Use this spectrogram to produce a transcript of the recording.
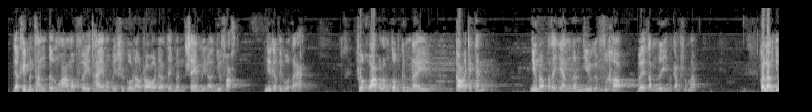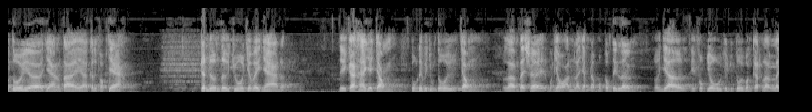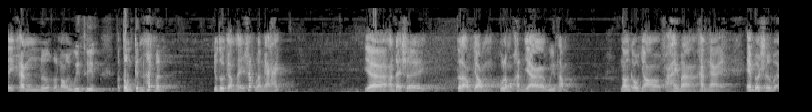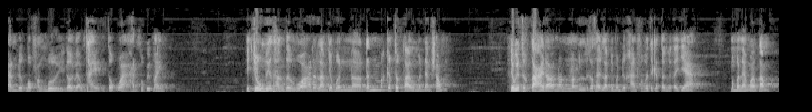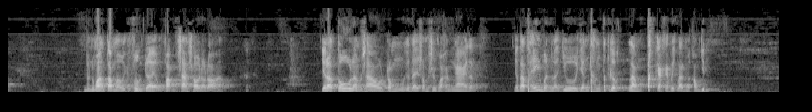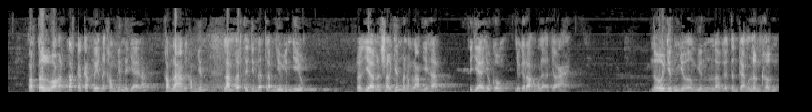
Và khi mình thần tượng hóa một vị thầy, một vị sư cô nào rồi đó, thì mình xem vị đó như phật, như các vị bồ tát. Phước quả của lòng tôn kính này có chắc chắn nhưng nó có thể dẫn đến nhiều cái phức hợp về tâm lý và cảm xúc lắm. Có lần chúng tôi ờ, giảng tại ờ, California. Trên đường từ chùa trở về nhà đó thì cả hai vợ chồng cùng đi với chúng tôi chồng làm tài xế mặc dù anh là giám đốc một công ty lớn rồi vợ thì phục vụ cho chúng tôi bằng cách là lấy khăn nước rồi nói quyên thuyên và tôn kính hết mình. Chúng tôi cảm thấy rất là ngại và anh tài xế, tức là ông chồng, cũng là một hành giả quyên thâm. Nói câu nhỏ, phải mà, hàng ngày em đối xử với anh được một phần mười, đối với ông thầy thì tốt quá, hạnh phúc biết mấy. Cái chủ nghĩa thần tượng quá đó làm cho mình à, đánh mất cái thực tại mà mình đang sống. Trong cái thực tại đó, nó nó có thể làm cho mình được hạnh phúc với tư cách từ người tại gia, mà mình lại không quan tâm. Mình quan tâm ở cái phương trời ông phật xa xôi nào đó do đó tu làm sao trong cái đời sống sinh hoạt hàng ngày đó, người ta thấy mình là vừa dấn thân tích cực, làm tất cả các việc lành mà không dính. Còn từ bỏ hết tất cả các việc để không dính thì dễ lắm. Không làm thì không dính, làm ít thì dính ít, làm nhiều dính nhiều. Rồi giờ mình sợ dính mình không làm gì hết, thì dễ vô cùng, nhưng cái đó không có lợi ích cho ai. Nửa dính, nửa không dính là cái tình trạng lẫn khẩn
